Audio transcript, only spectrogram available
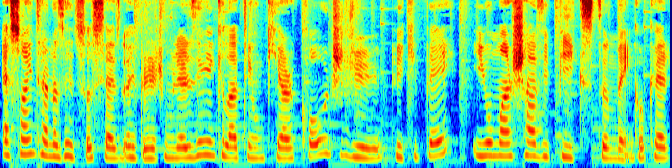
É só entrar nas redes sociais do RPG de Mulherzinha, que lá tem um QR Code de PicPay e uma chave Pix também. Qualquer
